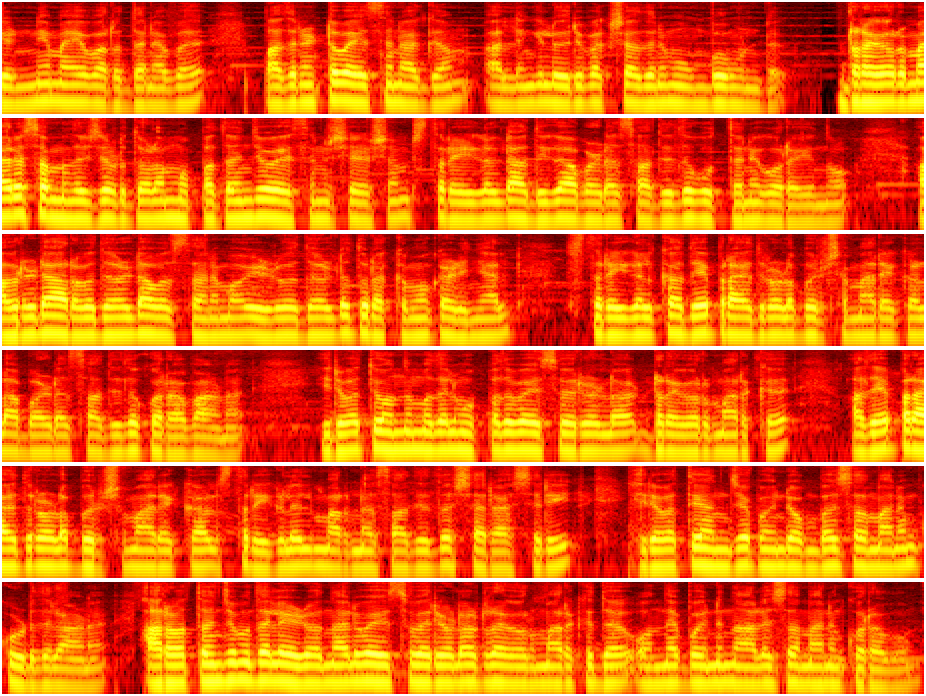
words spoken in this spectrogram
ഗണ്യമായ വർധനവ് പതിനെട്ട് വയസ്സിനകം അല്ലെങ്കിൽ ഒരുപക്ഷെ അതിനു മുമ്പുമുണ്ട്. ഡ്രൈവർമാരെ സംബന്ധിച്ചിടത്തോളം മുപ്പത്തഞ്ച് വയസ്സിന് ശേഷം സ്ത്രീകളുടെ അധിക അപകട സാധ്യത കുത്തനെ കുറയുന്നു. അവരുടെ അറുപതുകളുടെ അവസാനമോ എഴുപതുകളുടെ തുടക്കമോ കഴിഞ്ഞാൽ സ്ത്രീകൾക്ക് അതേ പ്രായത്തിലുള്ള പുരുഷന്മാരെക്കാൾ അപകട സാധ്യത കുറവാണ്. ഇരുപത്തിയൊന്ന് മുതൽ മുപ്പത് വയസ്സ് വരെയുള്ള ഡ്രൈവർമാർക്ക് അതേ പ്രായത്തിലുള്ള പുരുഷന്മാരെക്കാൾ സ്ത്രീകളിൽ മരണസാധ്യത ശരാശരി ഇരുപത്തി അഞ്ച് പോയിന്റ് ഒമ്പത് ശതമാനം കൂടുതലാണ്. അറുപത്തഞ്ച് മുതൽ എഴുപത്തിനാല് വയസ്സ് വരെയുള്ള ഡ്രൈവർമാർക്ക് ഇത് ഒന്ന് പോയിന്റ് നാല് ശതമാനം കുറവും.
